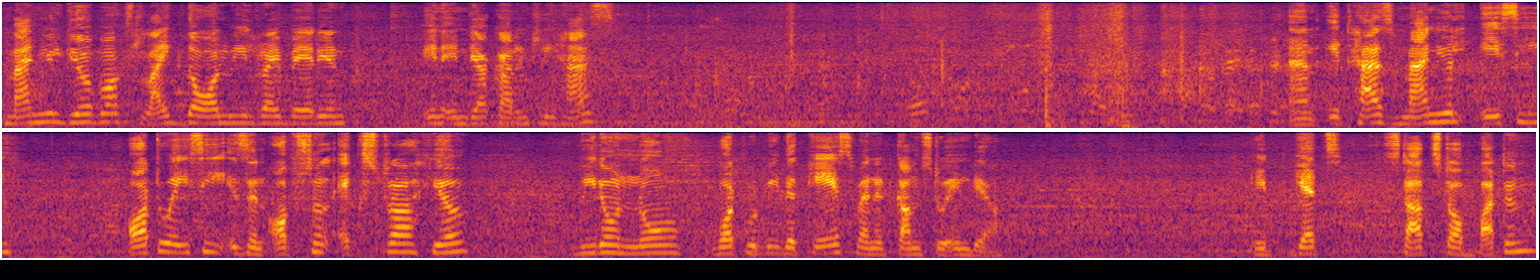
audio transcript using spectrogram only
manual gearbox like the all-wheel drive variant in India currently has. And it has manual AC. Auto AC is an optional extra here. We don't know what would be the case when it comes to India. It gets start-stop button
